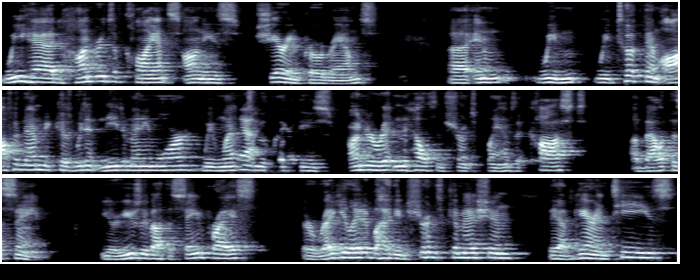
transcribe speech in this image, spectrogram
we had hundreds of clients on these sharing programs. Uh, and we we took them off of them because we didn't need them anymore. We went Yeah. to like these underwritten health insurance plans that cost about the same. You're usually about the same price. They're regulated by the insurance commission. They have guarantees.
